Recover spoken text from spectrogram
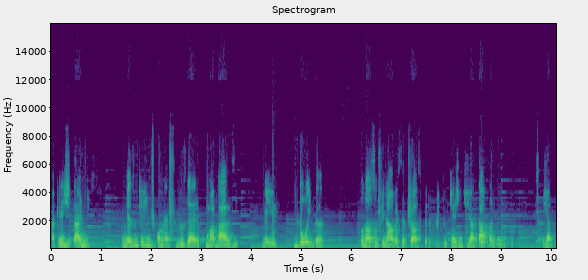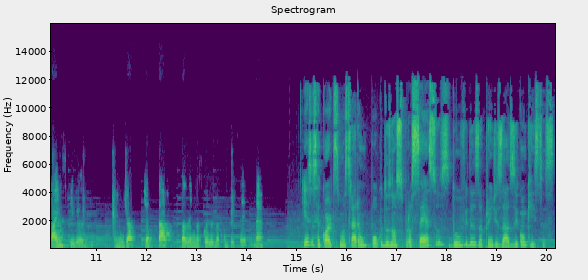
acreditar nisso. Mesmo que a gente comece do zero com uma base meio doida, o nosso final vai ser próspero, porque o que a gente já está fazendo já está inspirando, a gente já já está fazendo as coisas acontecerem, né? E esses recortes mostraram um pouco dos nossos processos, dúvidas, aprendizados e conquistas.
